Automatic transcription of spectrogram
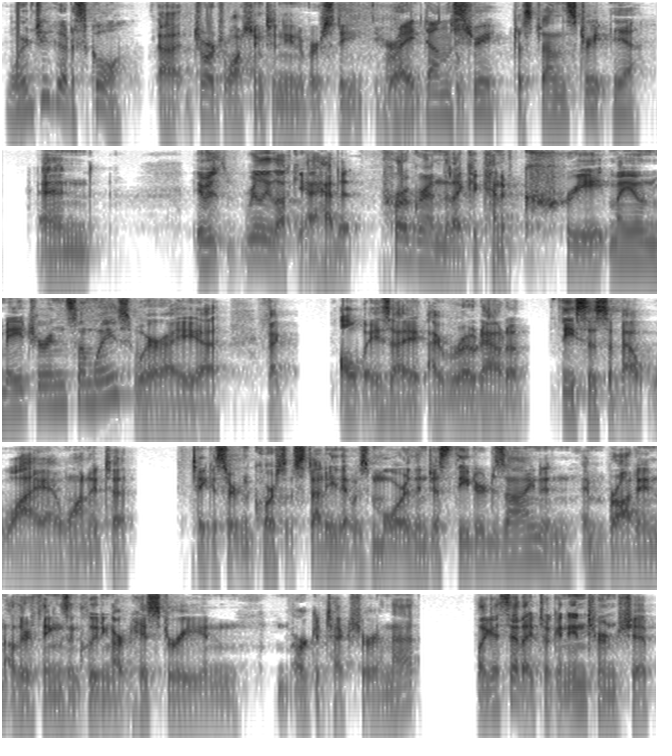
Where'd you go to school? Uh, George Washington University, here Right in- down the street. just down the street. Yeah. And it was really lucky. I had a program that I could kind of create my own major in some ways, where I, uh, in fact, always I, I wrote out a thesis about why I wanted to take a certain course of study that was more than just theater design and, and brought in other things, including art history and architecture and that. Like I said, I took an internship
